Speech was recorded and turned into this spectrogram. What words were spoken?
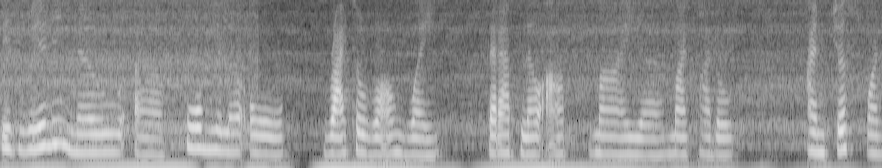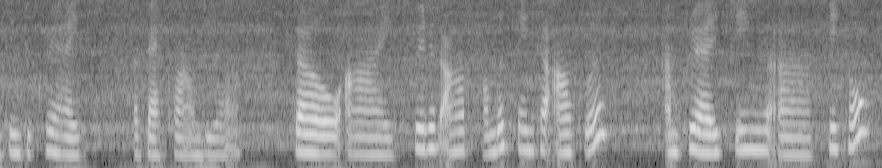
there's really no uh, formula or right or wrong way that I blow out my, uh, my puddles. I'm just wanting to create a background here. So I spread it out from the center outwards. I'm creating uh, petals,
